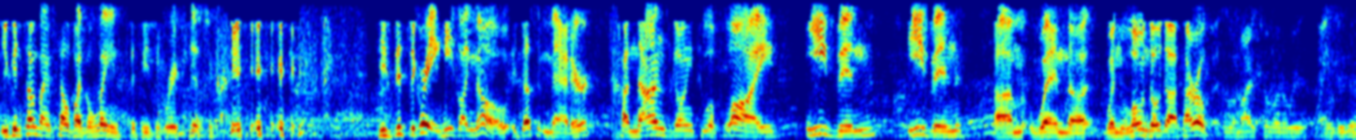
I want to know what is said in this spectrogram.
you can sometimes tell by the length if he's agreeing or disagreeing. he's disagreeing. He's like, no, it doesn't matter. Hanan's going to apply even even um, when uh, when lo no das harovis. So Maisa, what do we, what do we do?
